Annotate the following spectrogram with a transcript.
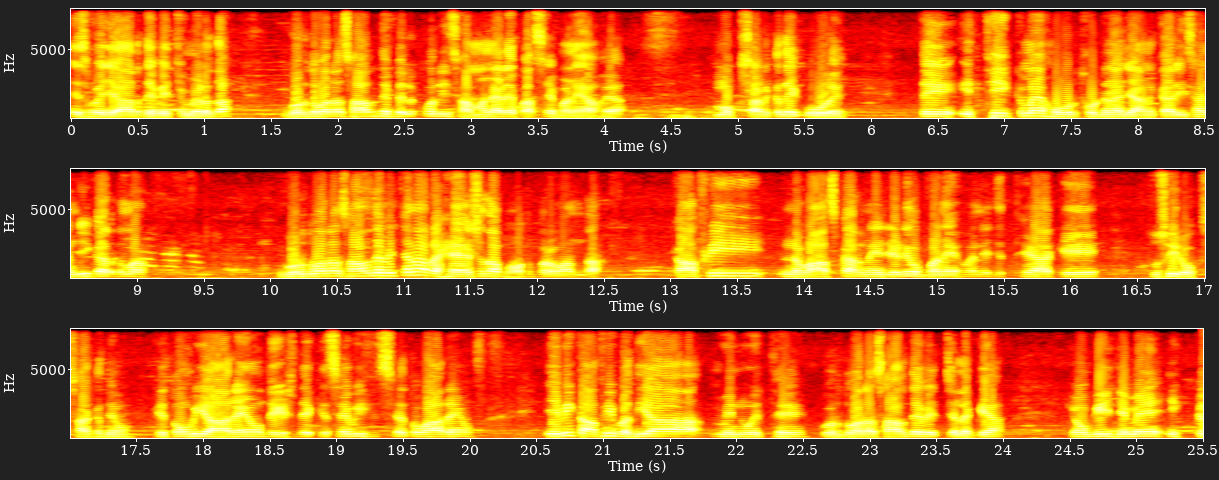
ਇਸ ਬਾਜ਼ਾਰ ਦੇ ਵਿੱਚ ਮਿਲਦਾ। ਗੁਰਦੁਆਰਾ ਸਾਹਿਬ ਦੇ ਬਿਲਕੁਲ ਹੀ ਸਾਹਮਣੇ ਵਾਲੇ ਪਾਸੇ ਬਣਿਆ ਹੋਇਆ। ਮੁੱਖ ਸੜਕ ਦੇ ਕੋਲੇ ਤੇ ਇੱਥੇ ਇੱਕ ਮੈਂ ਹੋਰ ਤੁਹਾਡੇ ਨਾਲ ਜਾਣਕਾਰੀ ਸਾਂਝੀ ਕਰ ਦਵਾਂ। ਗੁਰਦੁਆਰਾ ਸਾਹਿਬ ਦੇ ਵਿੱਚ ਨਾ ਰਹਿائش ਦਾ ਬਹੁਤ ਪ੍ਰਬੰਧ ਆ। ਕਾਫੀ ਨਿਵਾਸ ਘਰ ਨੇ ਜਿਹੜੇ ਉਹ ਬਣੇ ਹੋਏ ਨੇ, ਜਿੱਥੇ ਆ ਕੇ ਤੁਸੀਂ ਰੁਕ ਸਕਦੇ ਹੋ। ਕਿਤੋਂ ਵੀ ਆ ਰਹੇ ਹੋ, ਦੇਸ਼ ਦੇ ਕਿਸੇ ਵੀ ਹਿੱਸੇ ਤੋਂ ਆ ਰਹੇ ਹੋ। ਇਹ ਵੀ ਕਾਫੀ ਵਧੀਆ ਮੈਨੂੰ ਇੱਥੇ ਗੁਰਦੁਆਰਾ ਸਾਹਿਬ ਦੇ ਵਿੱਚ ਲੱਗਿਆ। ਕਿਉਂਕਿ ਜਿਵੇਂ ਇੱਕ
